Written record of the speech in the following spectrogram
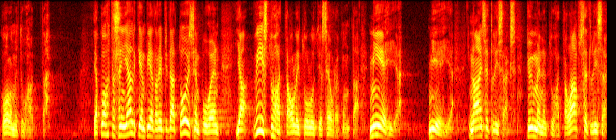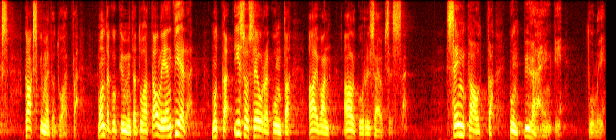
3000 ja kohta sen jälkeen Pietari pitää toisen puheen, ja 5000 oli tullut jo seurakuntaa. Miehiä, miehiä. Naiset lisäksi, 10 000, lapset lisäksi, 20 000. Montako kymmentä tuhatta oli, en tiedä. Mutta iso seurakunta aivan alkurisäyksessä. Sen kautta, kun pyhä henki tuli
